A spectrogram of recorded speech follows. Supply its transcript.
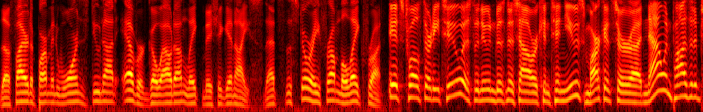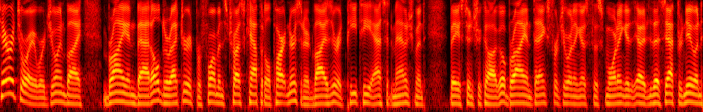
The fire department warns do not ever go out on Lake Michigan ice. That's the story from the lakefront. It's 12:32 as the noon business hour continues. Markets are uh, now in positive territory. We're joined by Brian Battle, director at Performance Trust Capital Partners and advisor at PT Asset Management based in Chicago. Brian, thanks for joining us this morning uh, this afternoon.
